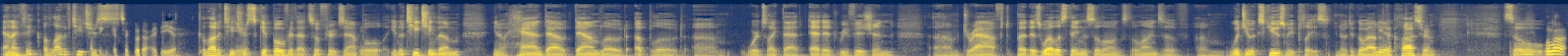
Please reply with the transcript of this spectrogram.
And I think a lot of teachers that's a good idea. A lot of teachers yeah. skip over that. So for example, yeah. you know, teaching them, you know, handout, download, upload, um, words like that, edit, revision, um, draft, but as well as things along the lines of, um, "Would you excuse me, please?" You know, to go out of the classroom. So well,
